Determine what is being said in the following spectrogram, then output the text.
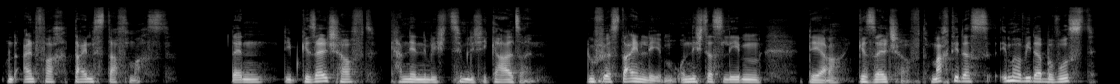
und einfach dein Stuff machst. Denn die Gesellschaft kann dir nämlich ziemlich egal sein. Du führst dein Leben und nicht das Leben der Gesellschaft. Mach dir das immer wieder bewusst.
